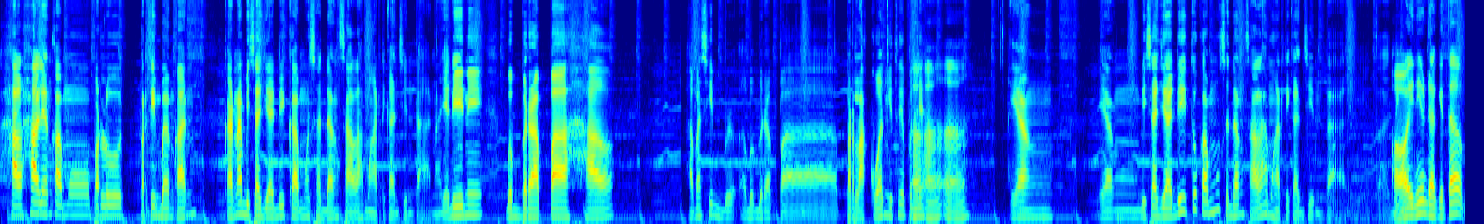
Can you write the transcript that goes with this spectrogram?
hal-hal yang kamu perlu pertimbangkan karena bisa jadi kamu sedang salah mengartikan cinta. Nah jadi ini beberapa hal apa sih be- beberapa perlakuan gitu ya Put, Ah, ya? ah, ah. yang yang bisa jadi itu kamu sedang salah mengartikan cinta. Gitu. Oh ini udah kita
